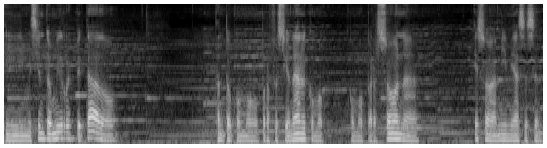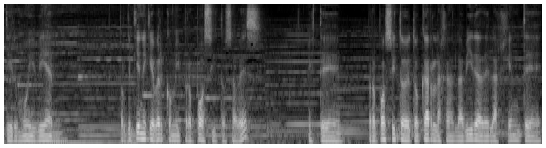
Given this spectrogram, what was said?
y me siento muy respetado, tanto como profesional como, como persona. Eso a mí me hace sentir muy bien, porque tiene que ver con mi propósito, ¿sabes? este propósito de tocar la, vida de la gente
